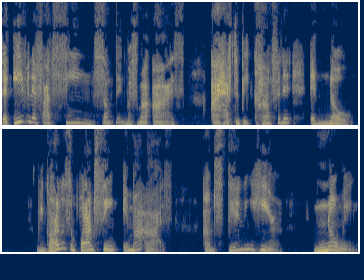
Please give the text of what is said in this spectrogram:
that even if I've seen something with my eyes, I have to be confident and know, regardless of what I'm seeing in my eyes, I'm standing here knowing,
